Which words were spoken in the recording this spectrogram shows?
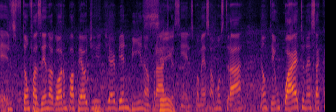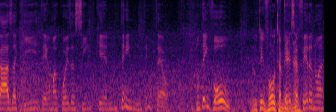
Eles estão fazendo agora um papel de, de Airbnb na prática, assim. Eles começam a mostrar, não, tem um quarto nessa casa aqui, tem uma coisa assim, porque não tem, não tem hotel. Não tem voo. Não tem voo também, né? Terça-feira não é.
